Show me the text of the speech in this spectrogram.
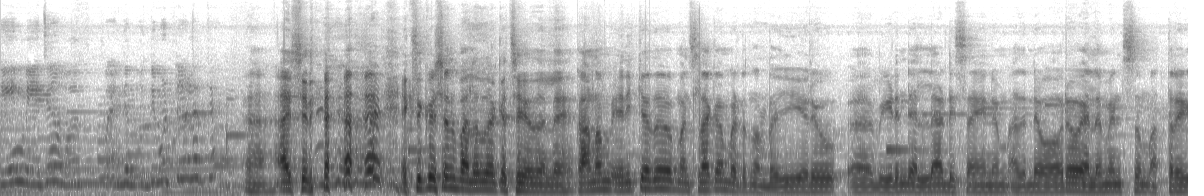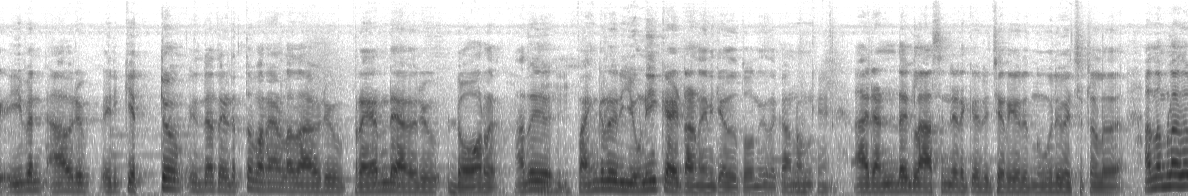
മെയിൻ ആ ശരി. എക്സിക്യൂഷൻ പലതൊക്കെ ചെയ്തല്ലേ കാരണം എനിക്കത് മനസ്സിലാക്കാൻ പറ്റുന്നുണ്ട്. ഈ ഒരു വീടിന്റെ വീടിന്റെ എല്ലാ ഡിസൈനും അതിന്റെ ഓരോ എലമെൻസും അത്ര ഈവൻ ആ ഒരു എനിക്ക് ഏറ്റവും ഇതിന്റെ അകത്ത് എടുത്തു പറയാനുള്ളത് ആ ഒരു പ്രെയറിന്റെ ആ ഒരു ഡോറ് അത് ഭയങ്കര ഒരു യുണീക്ക് ആയിട്ടാണ് എനിക്കത് തോന്നിയത്. കാരണം ആ രണ്ട് ഗ്ലാസിന്റെ ഇടയ്ക്ക് ഒരു ചെറിയൊരു നൂൽ വെച്ചിട്ടുള്ളത്. അത് നമ്മളത്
